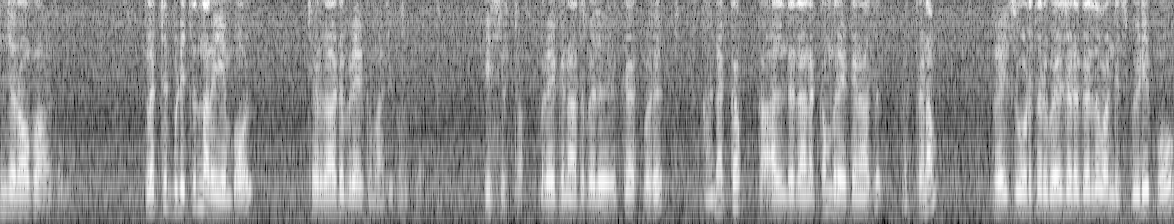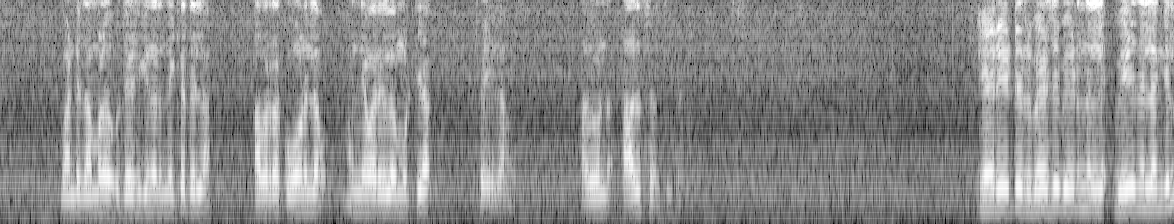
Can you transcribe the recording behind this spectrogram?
ഇഞ്ചൻ ഓഫ് ആകത്തില്ല ക്ലച്ച് പിടിച്ചെന്നറിയുമ്പോൾ ചെറുതായിട്ട് ബ്രേക്ക് മാറ്റി കൊടുക്കുക. ഈ സിസ്റ്റം ബ്രേക്കിനകത്ത് പെതുക്കെ ഒരു അനക്കം കാലിന്റെ ഒരു അനക്കം ബ്രേക്കിനകത്ത് വെക്കണം. റേസ് കൊടുത്ത് റിവേഴ്സ് എടുക്കരുത്. വണ്ടി സ്പീഡിൽ പോകും വണ്ടി നമ്മൾ ഉദ്ദേശിക്കുന്നിടത്ത് നിൽക്കത്തില്ല അവരുടെ കോണിലോ മഞ്ഞ വരയിലോ മുട്ടിയാൽ ഫെയിലാവും അതുകൊണ്ട് അത് ശ്രദ്ധിക്കണം. കയറിയിട്ട് റിവേഴ്സ് വീഴുന്നില്ല വീഴുന്നില്ലെങ്കിൽ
